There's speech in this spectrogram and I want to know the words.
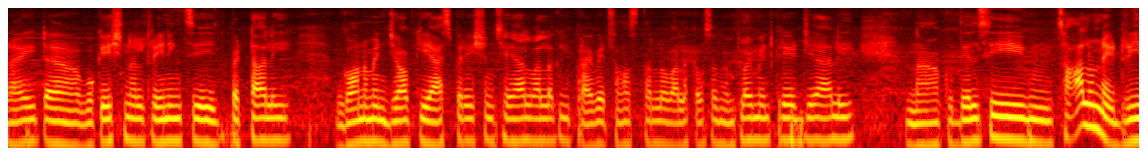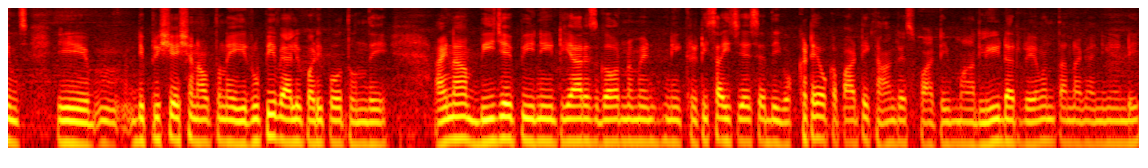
రైట్ వొకేషనల్ ట్రైనింగ్స్ పెట్టాలి. గవర్నమెంట్ జాబ్కి ఆస్పిరేషన్ చేయాలి వాళ్ళకి ప్రైవేట్ సంస్థల్లో వాళ్ళ కోసం ఎంప్లాయ్మెంట్ క్రియేట్ చేయాలి. నాకు తెలిసి చాలా ఉన్నాయి డ్రీమ్స్ ఈ డిప్రిషియేషన్ అవుతున్నాయి ఈ రూపీ వాల్యూ పడిపోతుంది. అయినా బీజేపీని టీఆర్ఎస్ గవర్నమెంట్ని క్రిటిసైజ్ చేసేది ఒక్కటే ఒక పార్టీ కాంగ్రెస్ పార్టీ. మా లీడర్ రేవంత్ అన్న కానివ్వండి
